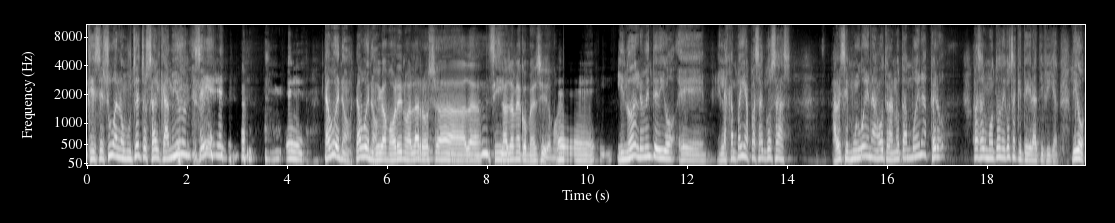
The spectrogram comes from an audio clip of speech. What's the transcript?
que se suban los muchachos al camión. Sí. Eh, está bueno, está bueno. Diga Moreno a la Rosada. Sí. Ya, ya me ha convencido. Eh, indudablemente digo, eh, en las campañas pasan cosas a veces muy buenas, otras no tan buenas, pero pasan un montón de cosas que te gratifican. Digo,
